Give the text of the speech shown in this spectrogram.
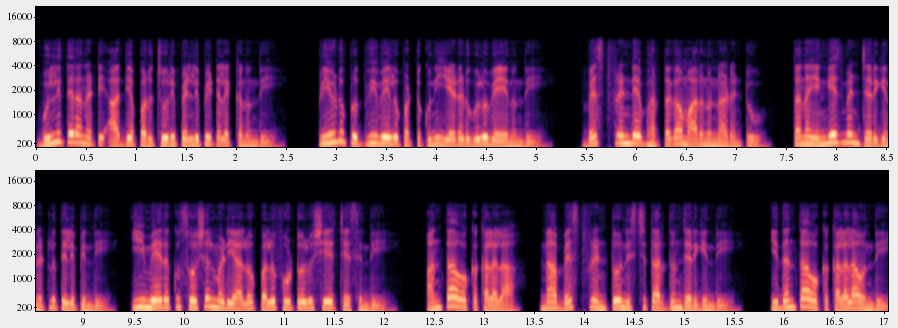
బుల్లితెర నటి ఆద్య పరుచూరి పెళ్ళిపీటలెక్కనుంది ప్రియుడు పృథ్వీ వేలు పట్టుకుని ఏడడుగులు వేయనుంది. బెస్ట్ ఫ్రెండే భర్తగా మారనున్నాడంటూ తన ఎంగేజ్మెంట్ జరిగినట్లు తెలిపింది. ఈ మేరకు సోషల్ మీడియాలో పలు ఫోటోలు షేర్ చేసింది. అంతా ఒక కలలా? నా బెస్ట్ ఫ్రెండ్తో నిశ్చితార్థం జరిగింది. ఇదంతా ఒక కలలా ఉంది.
